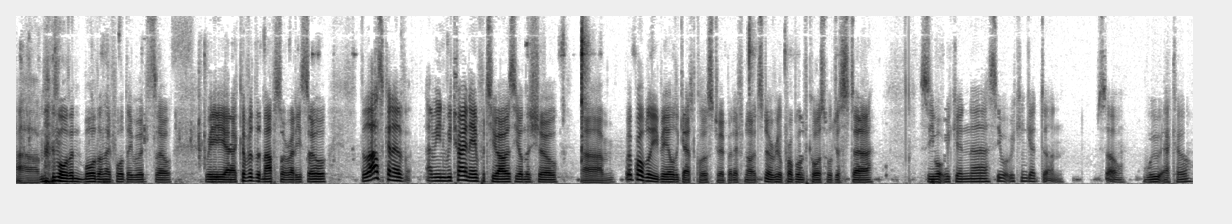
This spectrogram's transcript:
um, more than more than I thought they would. So, we uh, covered the maps already. So, the last kind of, I mean, we try and aim for two hours here on the show. Um, we'll probably be able to get close to it, but if not, it's no real problem. Of course, we'll just uh, see what we can uh, see what we can get done. So, Woo Echo.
